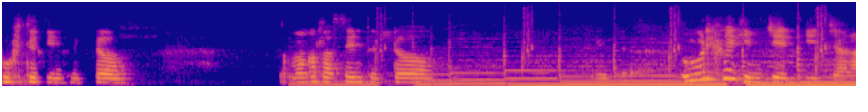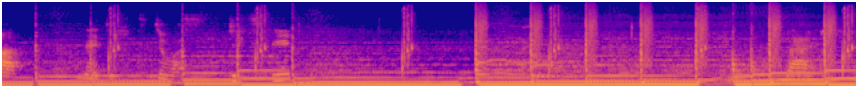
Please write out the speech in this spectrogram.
хүүхдүүдийн төлөө Монгол улсын төлөө э, өөрийнхөө хэмжээд хийж байгаа найзууд чинь бас хэцүү. Bye.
